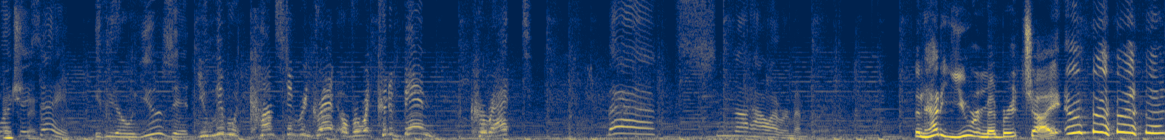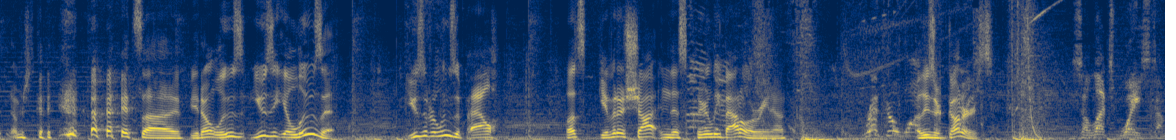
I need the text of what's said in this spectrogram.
Like they say, if you don't use it, You live with constant regret over what could have been. Correct? that's not how I remember it. Then how do you remember it, Chai? no, I'm just kidding. it's uh, if you don't lose, use it, you lose it. Use it or lose it, pal. Let's give it a shot in this clearly battle arena. Retro one. Oh, these are gunners. So let's waste them.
